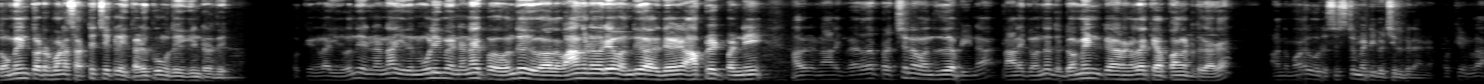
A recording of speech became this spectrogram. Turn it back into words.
டொமைன் தொடர்பான சட்டச்சிக்கலை தடுக்கவும் உதவுகின்றது. ஓகேங்களா? இது வந்து என்னென்னா இதன் மூலியமாக என்னென்னா இப்போ வந்து அதை வாங்கினவரே வந்து அதை ஆப்ரேட் பண்ணி அதில் நாளைக்கு வேறு ஏதாவது பிரச்சனை வந்தது அப்படின்னா நாளைக்கு வந்து அந்த டொமைன்காரங்க தான் கேட்பாங்கன்றதுக்காக அந்த மாதிரி ஒரு சிஸ்டமேட்டிக் வச்சுருக்கிறாங்க. ஓகேங்களா?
